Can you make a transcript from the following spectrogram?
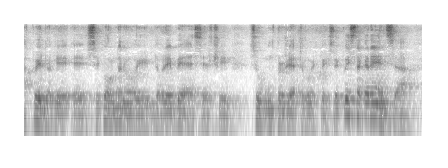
a quello che eh, secondo noi dovrebbe esserci su un progetto come questo. E questa carenza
